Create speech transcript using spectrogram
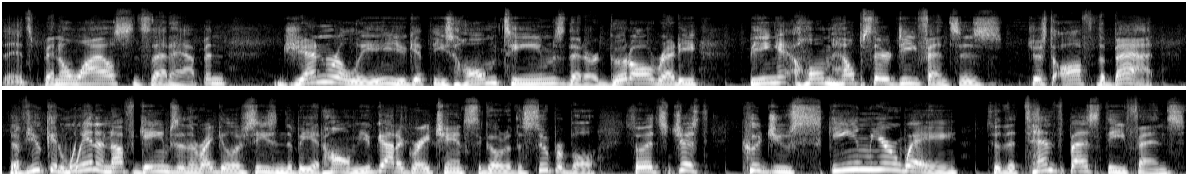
it's been a while since that happened. Generally, you get these home teams that are good already. Being at home helps their defenses just off the bat. If you can win enough games in the regular season to be at home, you've got a great chance to go to the Super Bowl. So it's just could you scheme your way to the 10th best defense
